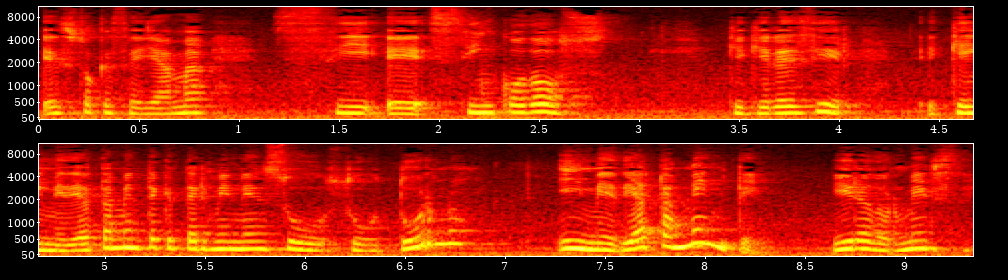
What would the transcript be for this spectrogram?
esto que se llama si- eh, 5-2, que quiere decir eh, que inmediatamente que terminen su, su turno, inmediatamente ir a dormirse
